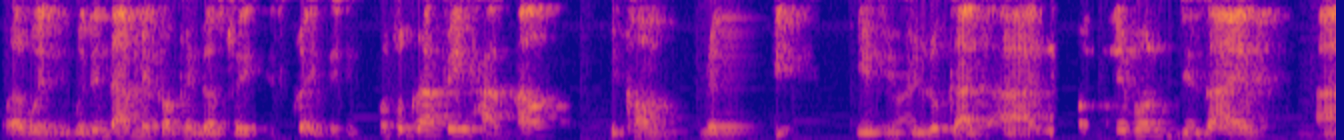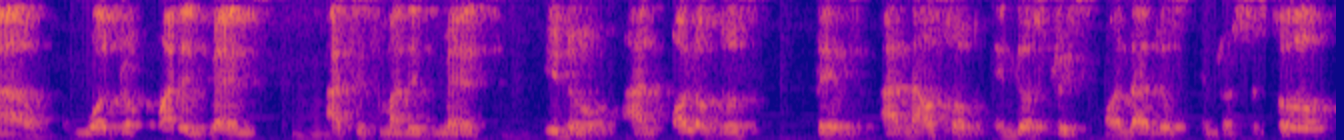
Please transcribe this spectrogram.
within that makeup industry is crazy. Photography has now become really if, right. if you look at uh, even design, mm-hmm. uh, wardrobe management, mm-hmm. artist management, you know, and all of those things are now sub industries under those industries. So,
